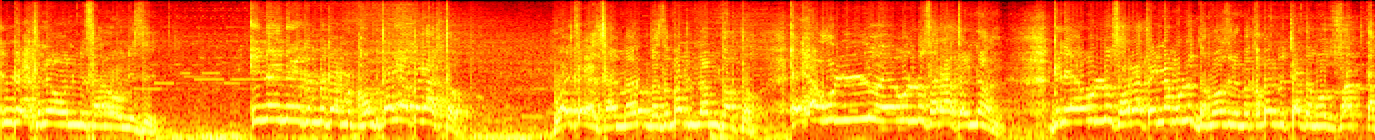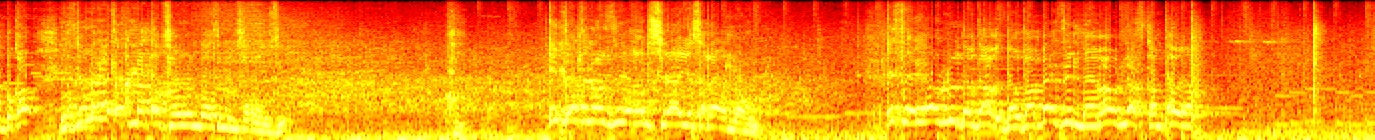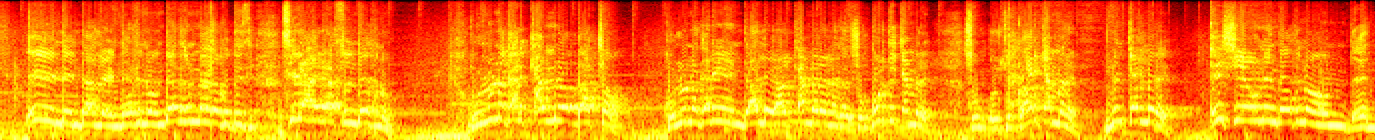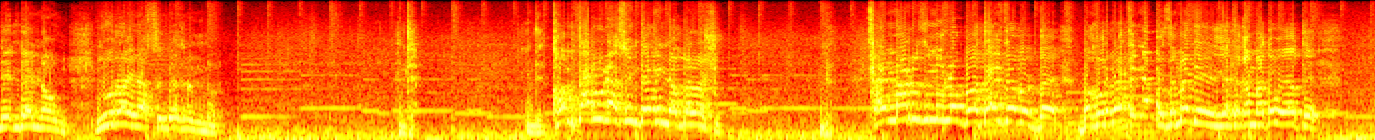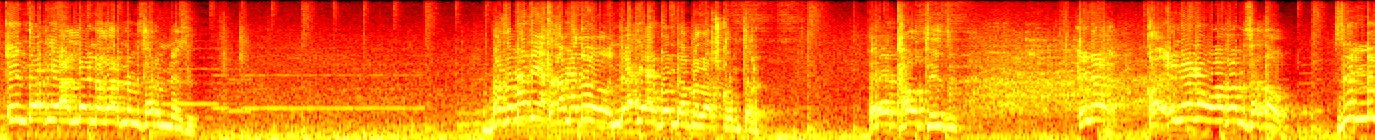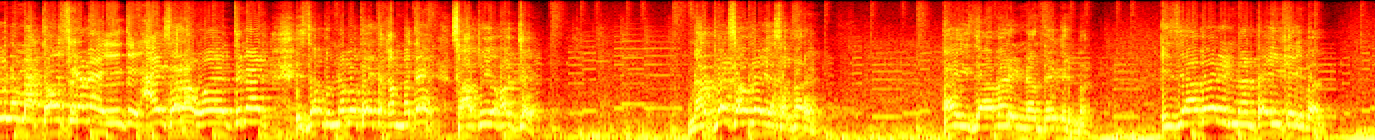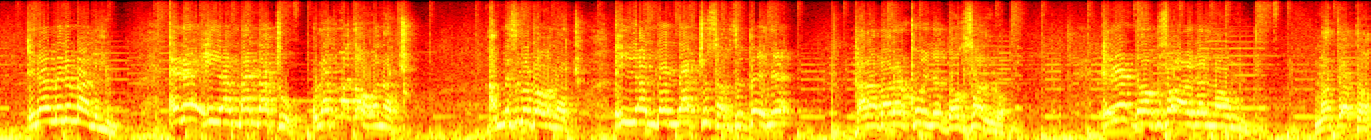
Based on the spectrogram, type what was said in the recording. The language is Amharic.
እንዴት ነው አሁን የምሰራውን እዚህ እኔ እኔ የሚገርም ኮምፒውተር ያበላሽተው ወይ ሳይማሩ በዘመድ ምናምን ገብተው ይሄ ሁሉ ይሄ ሁሉ ሰራተኛ አለ። ግን ይሄ ሁሉ ሰራተኛ ሙሉ ደሞዝ ለመቀበል ብቻ ደሞዙ ሰዓት ጠብቀው መጀመሪያ የተቀመጠው ሰው እንዴት ነው የሚሰራው እዚህ? እንዴት ነው እዚህ አሁን ስራ እየሰራ ያለው? እስቲ ይሄ ሁሉ ደብዳ- ደብዳቤ እዚህ ሌባ ሁሉ አስቀምጠው ይህ እንዳለ እንዴት ነው? እንዴት ነው የሚያደርጉት? ስራ ራሱ እንዴት ነው? ሁሉ ነገር ጨምሮባቸው። ሁሉ ነገር እንዳለ ያልጨመረ ነገር ሽንኩርት ጨምረ፣ ሱካር ጨምረ፣ ምን ጨምረ? እሺ አሁን እንዴት ነው? እንዴት ነው? ኑሮ ራሱ እንዴት ነው የሚኖር? እንደ ኮምፒውተሩ ራሱ እንዴት እንዳበላሹ? ሳይማሩ ዝም ብሎ ቦታ ይዘው በጎረቤትና በዘመድ የተቀመጠው ህይወት እንዴት ያለ ነገር ነው የሚሰሩ እነዚህ በዘመድ የተቀመጠው እንዴት ያድርገው እንዳበላሹ ኮምፒውተር ካውት ህዝብ እኔ ነው ዋጋ የምሰጠው። ዝም ብሎ መጥተው ሲረማ አይሰራ አይል እዛ ቡና ቦታ የተቀመጠ ሰዓቱ የፈጀ ነርፔ ሰው ላይ የሰበረ አይ እግዚአብሔር እናንተ ይቅር ይበል፣ እግዚአብሔር እናንተ ይቅር ይበል። እኔ ምንም አልልም። እኔ እያንዳንዳችሁ ሁለት መቶ ሆናችሁ አምስት መቶ ሆናችሁ እያንዳንዳችሁ ሰብስቤ እኔ ካላባረርኩ እኔ ዶግሶ አለሁ። እኔ ዶግሶ አይደለሁም። እናንተ ተው።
